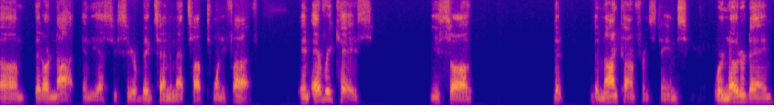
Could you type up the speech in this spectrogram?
um, that are not in the SEC or Big Ten in that top 25. In every case, you saw the non conference teams were Notre Dame,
